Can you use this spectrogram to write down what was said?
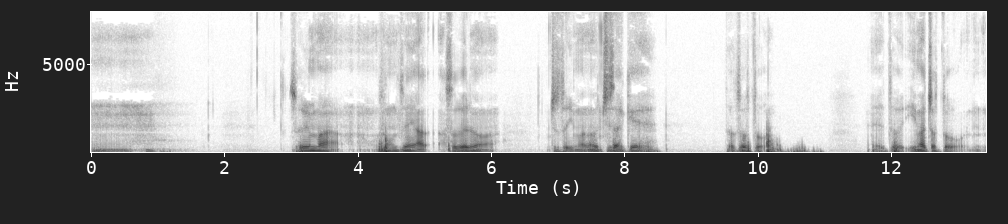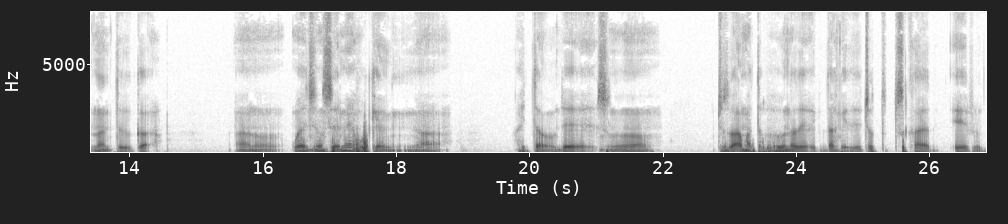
うん。それまあ、本当にあ遊べるのは、ちょっと今のうちだけだぞとえっ、ー、と、今ちょっと、なんていうか、あの、親父の生命保険が入ったので、その、ちょっと余った部分だけでちょっと使えるっ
